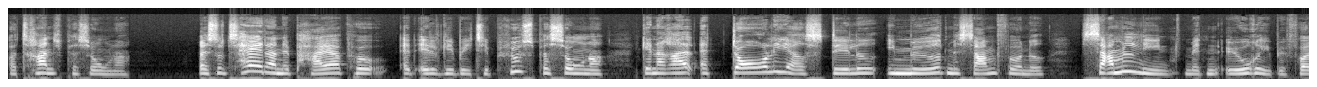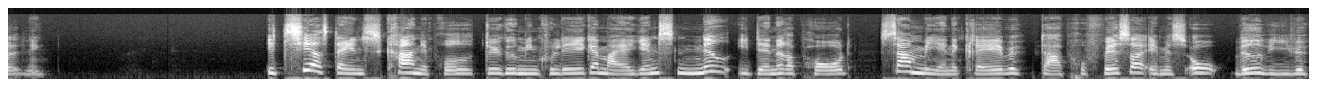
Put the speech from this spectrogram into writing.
og transpersoner. Resultaterne peger på, at LGBT personer generelt er dårligere stillet i mødet med samfundet, sammenlignet med den øvrige befolkning. I tirsdagens Kranjebrød dykkede min kollega Maja Jensen ned i denne rapport sammen med Janne Greve, der er professor MSO ved Vive.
